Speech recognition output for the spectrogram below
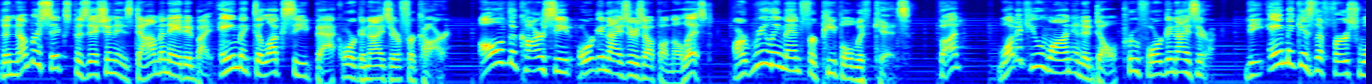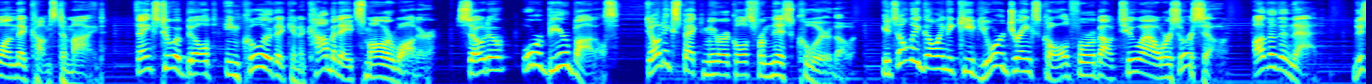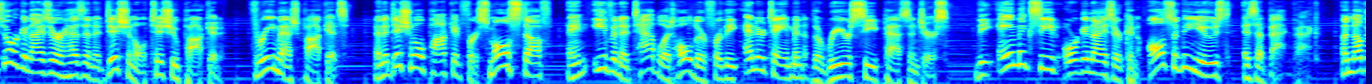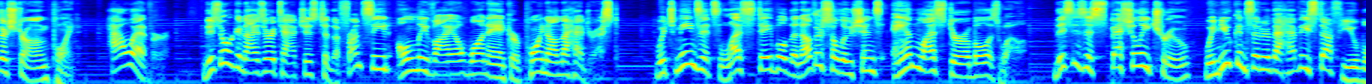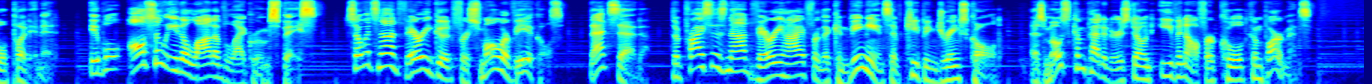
The number 6 position is dominated by AMEIQ Deluxe Seat Back Organizer for car. All of the car seat organizers up on the list are really meant for people with kids. But what if you want an adult-proof organizer? The AMEIQ is the first one that comes to mind, thanks to a built-in cooler that can accommodate smaller water, soda, or beer bottles. Don't expect miracles from this cooler though. It's only going to keep your drinks cold for about 2 hours or so. Other than that, this organizer has an additional tissue pocket, three mesh pockets, an additional pocket for small stuff, and even a tablet holder for the entertainment of the rear seat passengers. The AMEIQ seat organizer can also be used as a backpack, another strong point. However, this organizer attaches to the front seat only via one anchor point on the headrest, which means it's less stable than other solutions and less durable as well. This is especially true when you consider the heavy stuff you will put in it. It will also eat a lot of legroom space, so it's not very good for smaller vehicles. That said, the price is not very high for the convenience of keeping drinks cold, as most competitors don't even offer cooled compartments.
